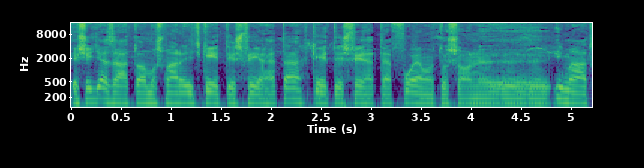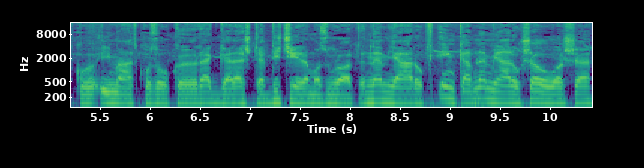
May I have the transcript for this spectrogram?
és így ezáltal most már így két és fél hete, két és fél hete folyamatosan ö, ö, imádko, imádkozok ö, reggel, este, dicsérem az urat, nem járok, inkább nem járok sehova se,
